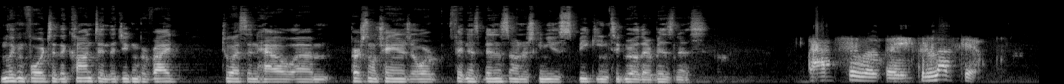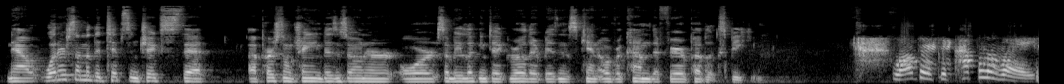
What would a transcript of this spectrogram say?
I'm looking forward to the content that you can provide to us and how um, personal trainers or fitness business owners can use speaking to grow their business. Absolutely. Love to. Now, what are some of the tips and tricks that a personal training business owner or somebody looking to grow their business can overcome the fear of public speaking? Well, there's a couple of ways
